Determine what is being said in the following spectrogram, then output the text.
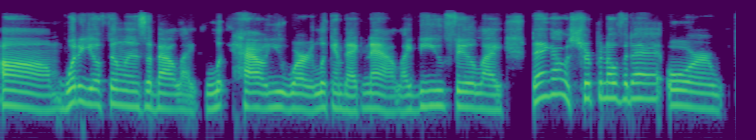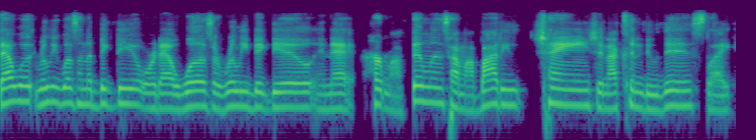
um what are your feelings about like look how you were looking back now? Like do you feel like dang i was tripping over that or that was really wasn't a big deal or that was a really big deal and that hurt my feelings how my body changed and i couldn't do this? Like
